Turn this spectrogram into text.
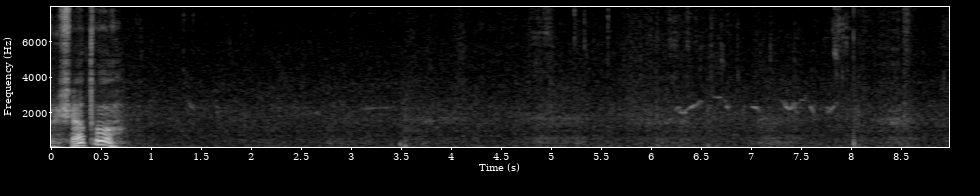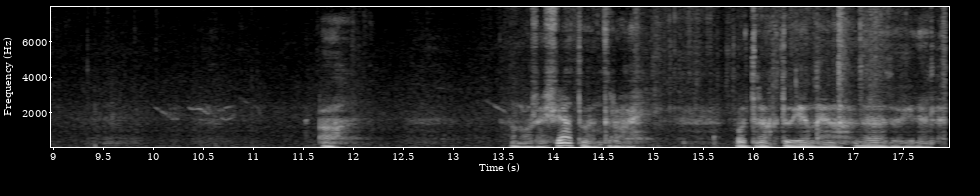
Może światło? O. A może światłem trochę potraktujemy. O, zaraz to widać lepiej.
